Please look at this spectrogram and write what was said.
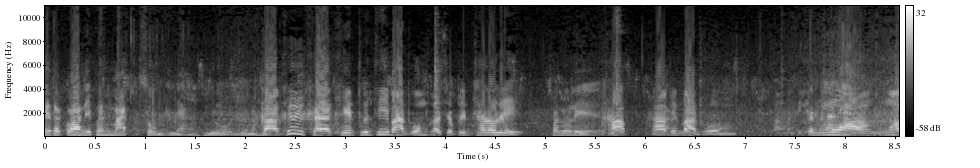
ษตรกรนี่เพิ่นมักสมอีหยังอยู่อยู่นะคก็รับคือเขตพื้นที่บ้านผมก็จะเป็นชาโลเล่ชาโลเล่ครับครับเป็นบ้านผม เป็นงัวงัว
